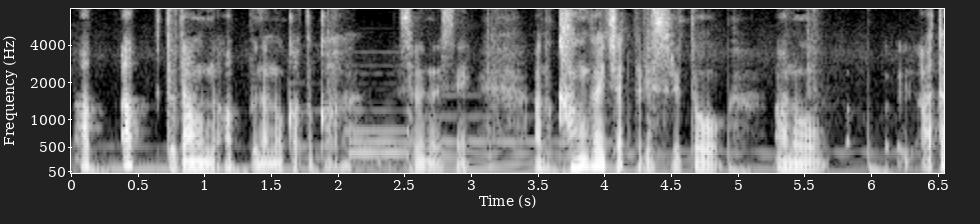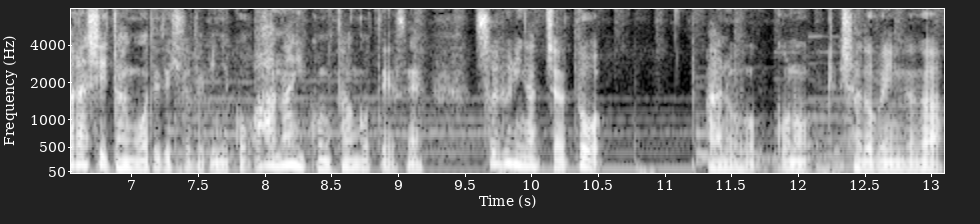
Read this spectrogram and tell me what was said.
アップとダウンのアップなのかとか、そういうのですね、あの考えちゃったりすると、あの、新しい単語が出てきたときに、こう、あ、何この単語ってですね、そういう風になっちゃうと、あの、このシャドーイングが、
